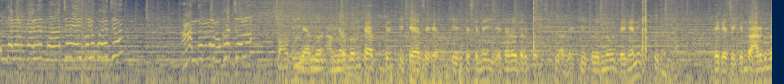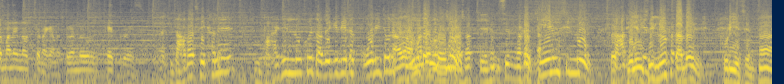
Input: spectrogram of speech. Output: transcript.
আন্দোলনকারী করার জন্য এইগুলো করেছে? আন্দোলনে রোখার জন্য? আন্দোলনটা এতদিন ঠিকই আছে কেন? তিনটে ছেলেই এধার ওধার করছে। তাদের কি শুভেন্দু দেখেনি দেখেছে কিন্তু আরগুলো মানে নড়ছে না কেন? শুভেন্দুর ক্ষেত রয়েছে দাদা সেখানে বাইরের লোক হয়ে তাদেরকে দিয়ে এটা করি চলে আমাদের লোক সব টিএমসির লোক। টিএমসির লোক তাদের করিয়েছেন। হ্যাঁ।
